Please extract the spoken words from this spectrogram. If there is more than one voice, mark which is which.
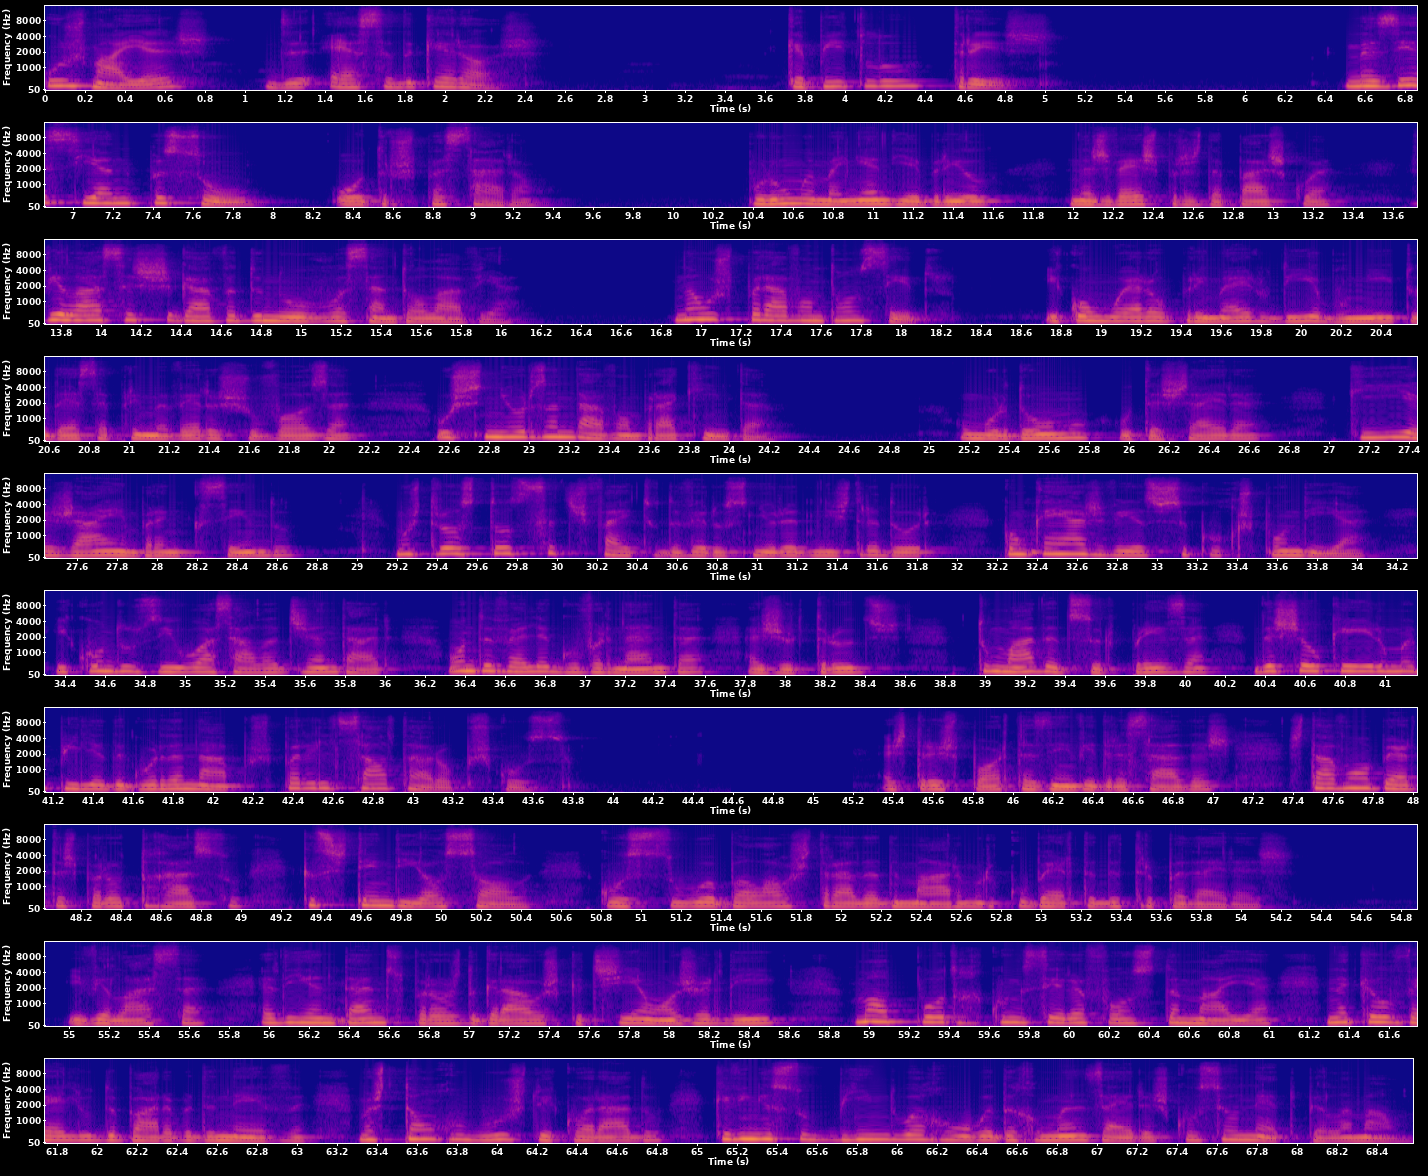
Speaker 1: Os Maias, de Essa de Queiroz. Capítulo 3 Mas esse ano passou, outros passaram. Por uma manhã de abril, nas vésperas da Páscoa, Vilaça chegava de novo a Santa Olávia. Não o esperavam tão cedo, e como era o primeiro dia bonito dessa primavera chuvosa, os senhores andavam para a quinta. O mordomo, o Teixeira, que ia já embranquecendo, mostrou-se todo satisfeito de ver o senhor administrador, com quem às vezes se correspondia, e conduziu-o à sala de jantar, onde a velha governanta, a Gertrudes, tomada de surpresa, deixou cair uma pilha de guardanapos para lhe saltar ao pescoço. As três portas envidraçadas estavam abertas para o terraço que se estendia ao sol, com a sua balaustrada de mármore coberta de trepadeiras. E Vilaça, adiantando-se para os degraus que desciam ao jardim, mal pôde reconhecer Afonso da Maia naquele velho de barba de neve, mas tão robusto e corado que vinha subindo a rua de Romanzeiras com o seu neto pela mão.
